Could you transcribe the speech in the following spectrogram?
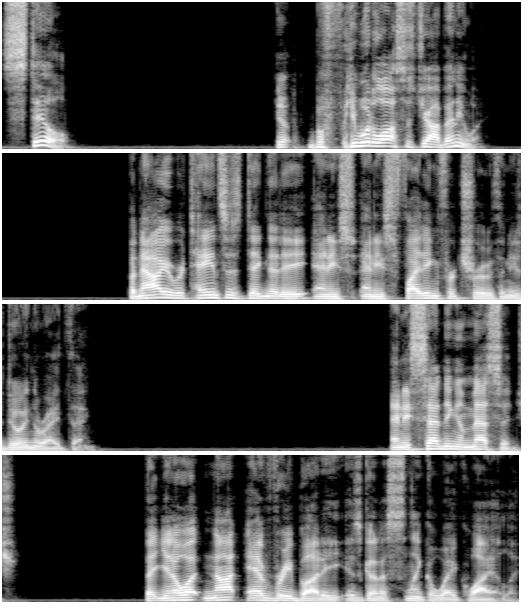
Still, you know, bef- he would have lost his job anyway. But now he retains his dignity, and he's and he's fighting for truth, and he's doing the right thing. And he's sending a message that you know what, not everybody is going to slink away quietly.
